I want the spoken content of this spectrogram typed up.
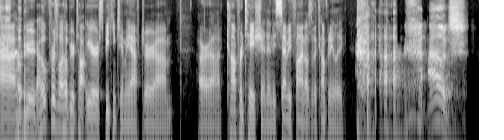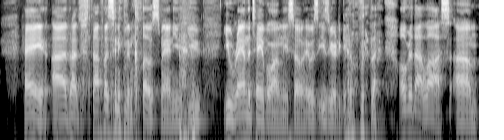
uh, I hope you're. I hope first of all, I hope you're ta- you're speaking to me after um, our uh, confrontation in the semifinals of the company league. Ouch! Hey, uh, that that wasn't even close, man. You you you ran the table on me, so it was easier to get over that over that loss. Um,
